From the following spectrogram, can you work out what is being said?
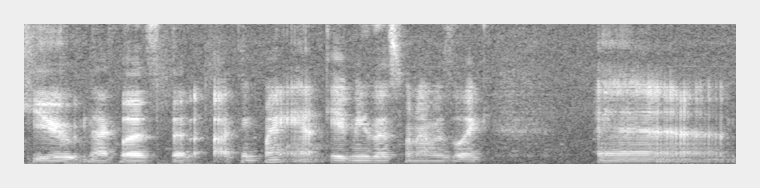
cute necklace that I think my aunt gave me this when I was like, and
